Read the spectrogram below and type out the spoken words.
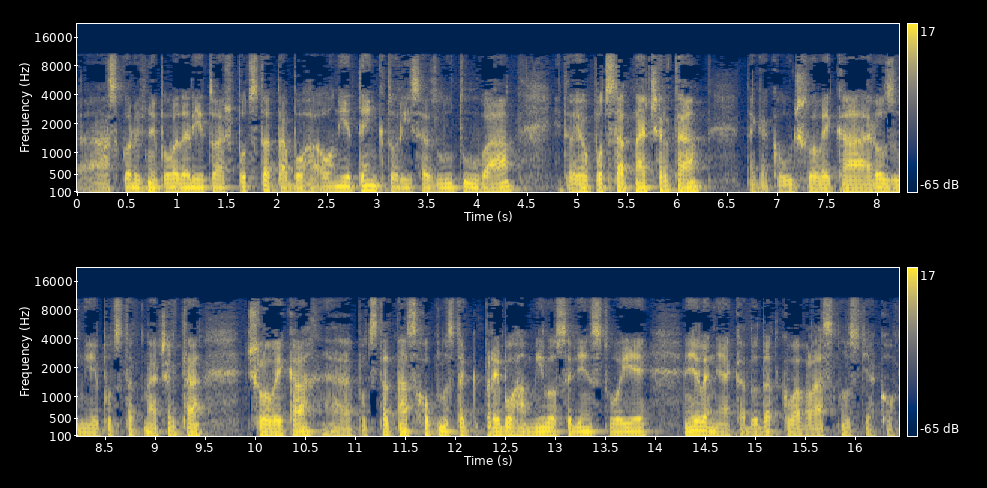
a skôr sme povedali, je to až podstata Boha. On je ten, ktorý sa zlutúva, je to jeho podstatná črta tak ako u človeka rozum je podstatná črta človeka, podstatná schopnosť, tak pre Boha milosrdenstvo je nielen nejaká dodatková vlastnosť, ako e,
